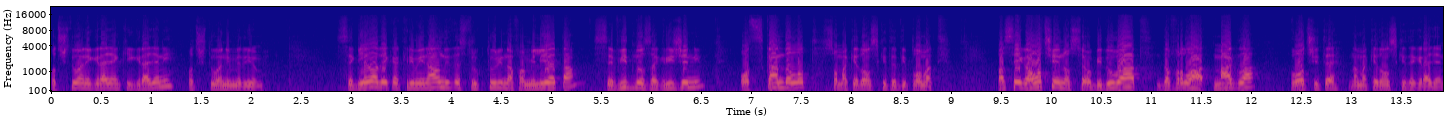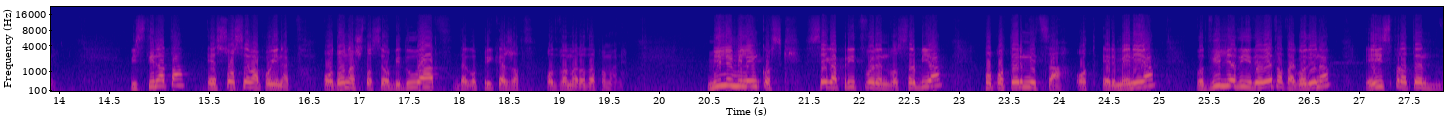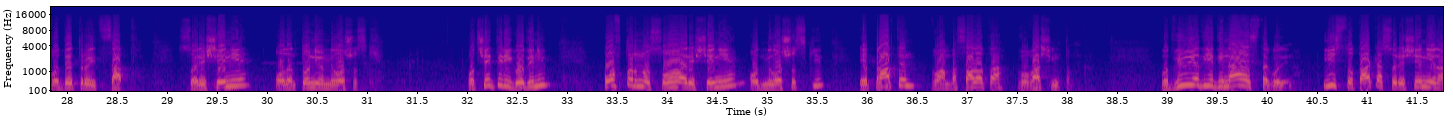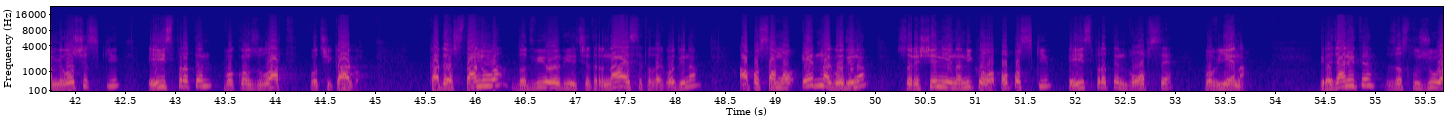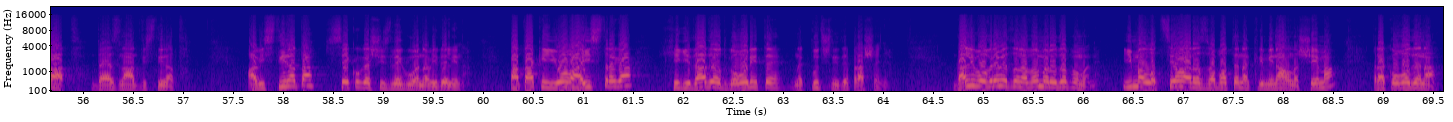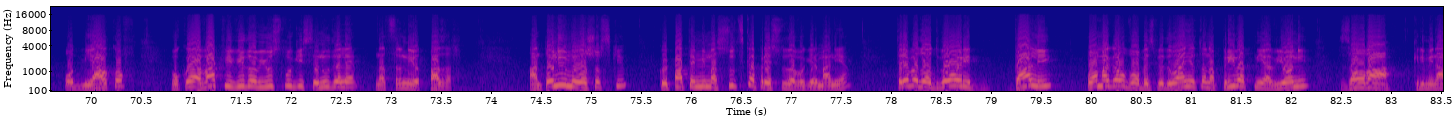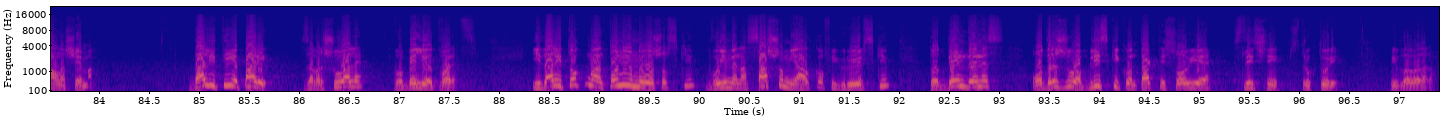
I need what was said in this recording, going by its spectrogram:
почитувани граѓанки и граѓани, почитувани медиуми. Се гледа дека криминалните структури на фамилијата се видно загрижени од скандалот со македонските дипломати. Па сега очајно се обидуваат да врлаат магла во очите на македонските граѓани. Вистината е сосема поинаква од она што се обидуваат да го прикажат од ВМРО да ДПМН. Миле Миленковски, сега притворен во Србија, по потерница од Ерменија, во 2009 година е испратен во Детроит, САД со решение од Антонио Милошовски. По 4 години, повторно со ова решение од Милошовски е пратен во амбасадата во Вашингтон. Во 2011 година, исто така со решение на Милошевски е испратен во конзулат во Чикаго, каде останува до 2014 година, а по само една година со решение на Никола Поповски е испратен во Опсе во Виена. Граѓаните заслужуваат да ја знаат вистината. А вистината секогаш излегува на виделина. Па така и оваа истрага ќе ги даде одговорите на клучните прашања. Дали во времето на ВМРО ДПМН имало цела разработена криминална шема, раководена од Мијалков, во која вакви видови услуги се нуделе на црниот пазар. Антонио Милошовски, кој патем има судска пресуда во Германија, треба да одговори дали помагал во обезбедувањето на приватни авиони за оваа криминална шема. Дали тие пари завршувале во Белиот дворец? И дали токму Антонио Милошовски во име на Сашо Мјалков и Груевски до ден денес одржува блиски контакти со овие слични структури? Ви благодарам.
